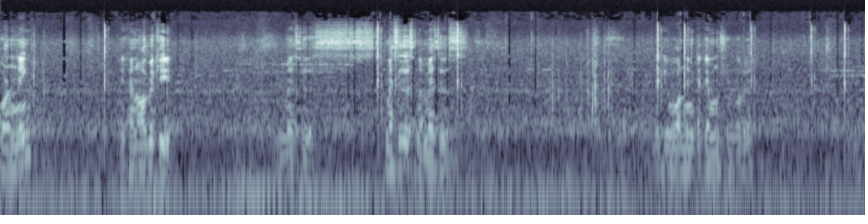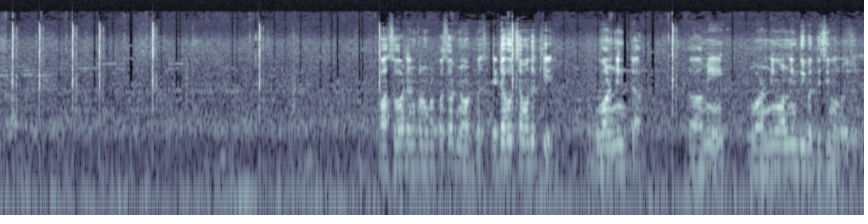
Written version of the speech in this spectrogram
ওয়ার্নিং এখানে হবে কি? মেসেজ মেসেজেস না মেসেজ দেখি ওয়ার্নিংটা কেমন শুরু করে। Password and confirm password not match এটা হচ্ছে আমাদের কি? ওয়ার্নিংটা তো আমি ওয়ার্নিং ওয়ার্নিং দুইবার দিছি মনে ওই জন্য।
